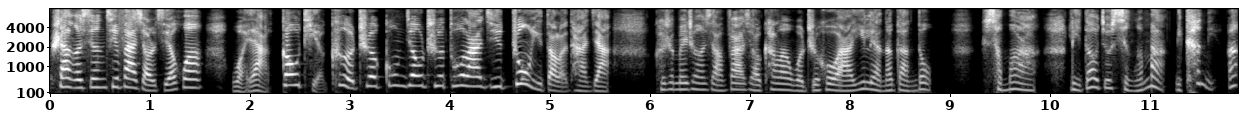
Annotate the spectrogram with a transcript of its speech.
上个星期发小结婚，我呀高铁、客车、公交车、拖拉机终于到了他家，可是没成想发小看了我之后啊，一脸的感动。小妹儿啊，礼到就行了嘛，你看你啊，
